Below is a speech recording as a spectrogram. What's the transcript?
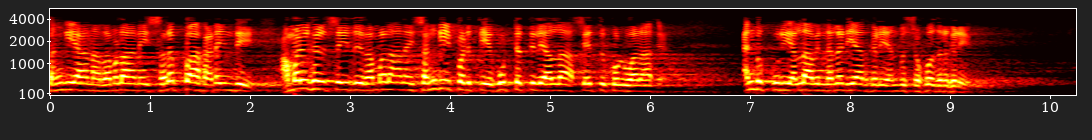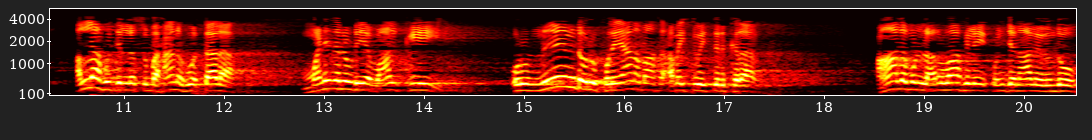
சங்கையான ரமலானை சிறப்பாக அடைந்து அமல்கள் செய்து ரமலானை சங்கைப்படுத்திய கூட்டத்திலே அல்லாஹ் சேர்த்துக் கொள்வாராக. அன்புக்குரிய அல்லாவின் நல்லடியார்களே அன்பு சகோதரர்களே அல்லாஹு ஜல்ல சுபஹானுவத்தாலா மனிதனுடைய வாழ்க்கையை ஒரு நீண்ட ஒரு பிரயாணமாக அமைத்து வைத்திருக்கிறார். ஆழமுள்ள அருவாகிலே கொஞ்ச நாள் இருந்தோம்.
